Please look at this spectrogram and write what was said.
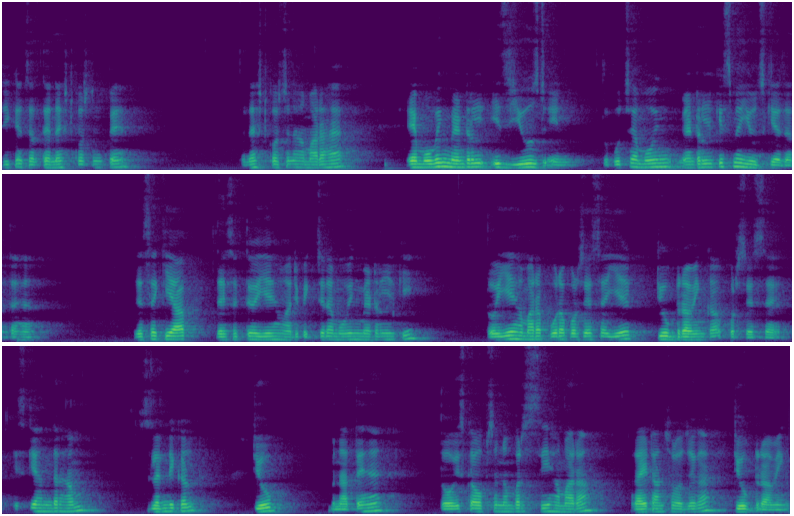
ठीक है, चलते हैं नेक्स्ट क्वेश्चन पे। तो नेक्स्ट क्वेश्चन हमारा है a moving mandrel is used in तो पूछा है मूविंग मेंडल किसमें यूज़ किया जाता है? जैसे कि आप देख सकते हो, ये हमारी पिक्चर है मूविंग मेंडल की। तो ये हमारा पूरा प्रोसेस है, ये ट्यूब ड्राइविंग का प्रोसेस है। इसके अंदर हम सिलेंड्रिकल ट्यूब बनाते हैं। तो इसका ऑप्शन नंबर सी हमारा राइट आंसर हो जाएगा ट्यूब ड्राविंग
